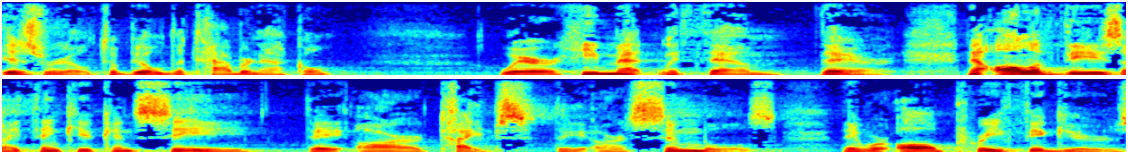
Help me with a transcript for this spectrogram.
Israel to build the tabernacle where he met with them there. Now, all of these, I think you can see, they are types, they are symbols. They were all prefigures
